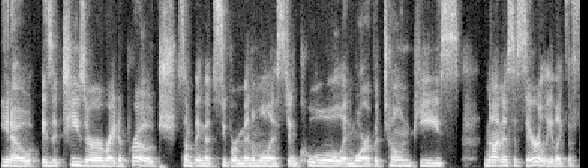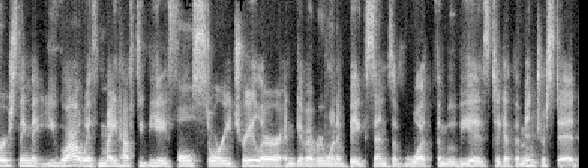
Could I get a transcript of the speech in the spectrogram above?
you know, is a teaser a right approach, something that's super minimalist and cool and more of a tone piece? Not necessarily. Like the first thing that you go out with might have to be a full story trailer and give everyone a big sense of what the movie is to get them interested.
